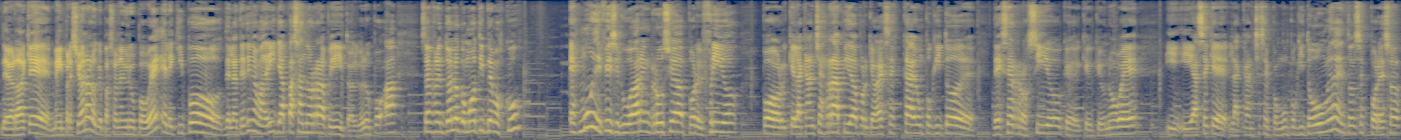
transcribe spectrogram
De verdad que me impresiona lo que pasó en el grupo B. El equipo del Atlético de Madrid ya pasando rapidito. El grupo A se enfrentó al Lokomotiv de Moscú. Es muy difícil jugar en Rusia por el frío, porque la cancha es rápida, porque a veces cae un poquito de, ese rocío que, uno ve y, hace que la cancha se ponga un poquito húmeda, entonces por eso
